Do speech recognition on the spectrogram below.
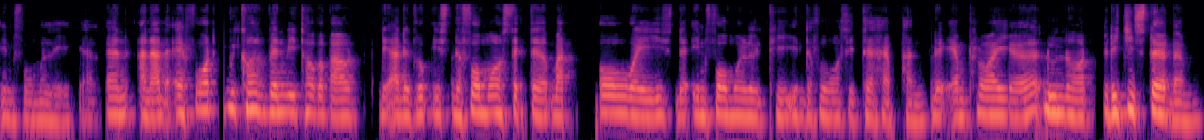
informally yeah. And another effort because when we talk about the other group is the formal sector but always the informality in the formal sector happen. The employer do not register them.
